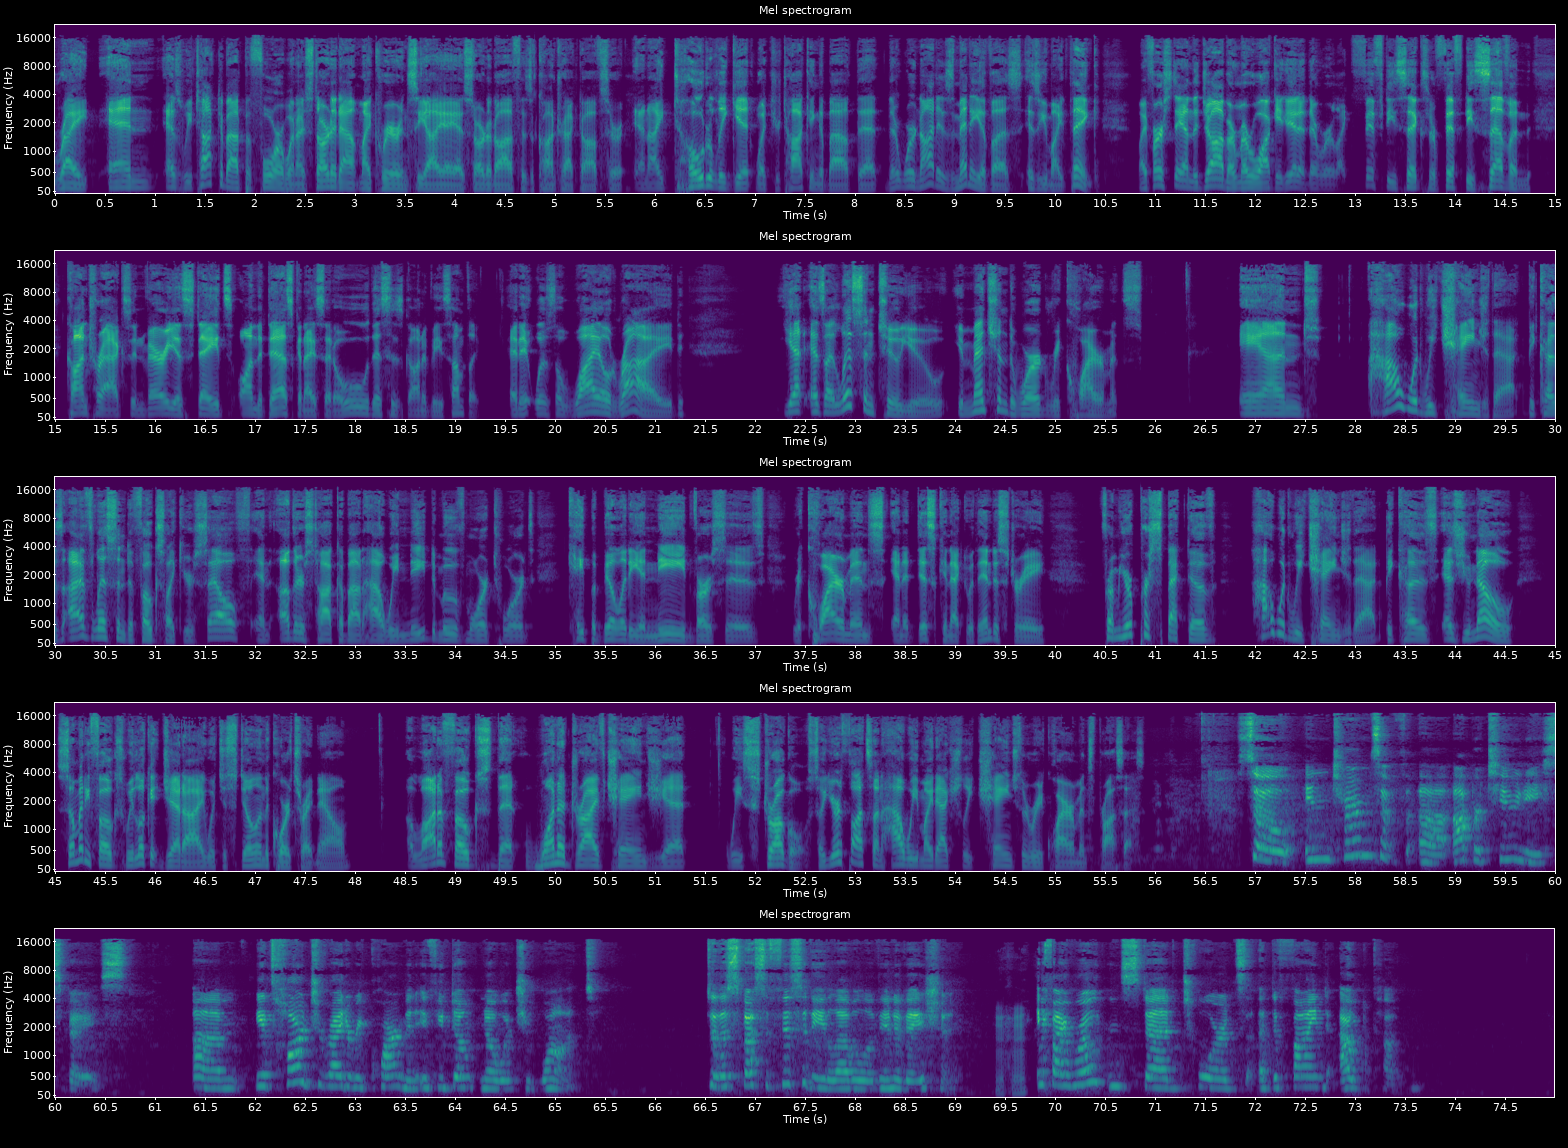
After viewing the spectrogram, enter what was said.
Right. And as we talked about before, when I started out my career in CIA, I started off as a contract officer, and I totally get what you're talking about that there were not as many of us as you might think. My first day on the job, I remember walking in and there were like 56 or 57 contracts in various states on the desk. And I said, Oh, this is going to be something. And it was a wild ride. Yet, as I listened to you, you mentioned the word requirements. And how would we change that? Because I've listened to folks like yourself and others talk about how we need to move more towards capability and need versus requirements and a disconnect with industry. From your perspective, how would we change that? Because as you know, so many folks, we look at Jedi, which is still in the courts right now, a lot of folks that want to drive change, yet we struggle. So, your thoughts on how we might actually change the requirements process? So, in terms of uh, opportunity space, um, it's hard to write a requirement if you don't know what you want to the specificity level of innovation. Mm-hmm. If I wrote instead towards a defined outcome,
